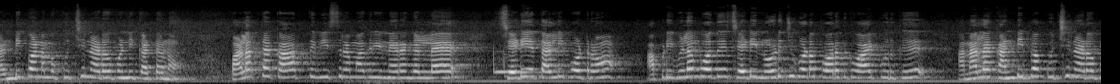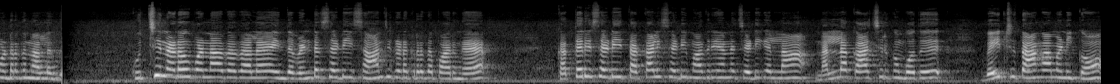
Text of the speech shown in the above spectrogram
கண்டிப்பாக நம்ம குச்சி நடவு பண்ணி கட்டணும். பழத்தை காற்று வீசுகிற மாதிரி நேரங்களில் செடியை தள்ளி போட்டுரும் அப்படி விழும்போது செடி நொடிச்சு கூட போகிறதுக்கு வாய்ப்பு இருக்குது அதனால் கண்டிப்பாக குச்சி நடவு பண்ணுறது நல்லது. குச்சி நடவு பண்ணாததால் இந்த வெண்டை செடி சாஞ்சு கிடக்கிறத பாருங்கள் கத்தரி செடி தக்காளி செடி மாதிரியான செடிகள்லாம் நல்லா காய்ச்சிருக்கும் போது வெயிட் தாங்காமல் நிற்கும்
